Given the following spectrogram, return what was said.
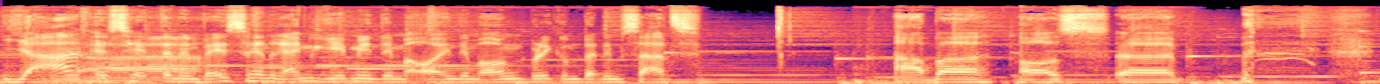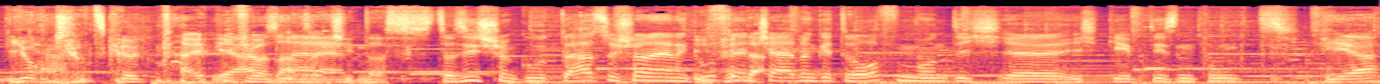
Ja, Ja. es hätte einen besseren Reim gegeben in dem, in dem Augenblick und bei dem Satz. Aber aus äh, Jugendschutzgründen ich mich Ja, für was anderes nein, entschieden. das, das ist schon gut. Da hast du schon eine gute Entscheidung getroffen und ich, äh, ich gebe diesen Punkt her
